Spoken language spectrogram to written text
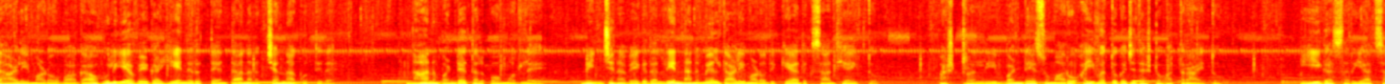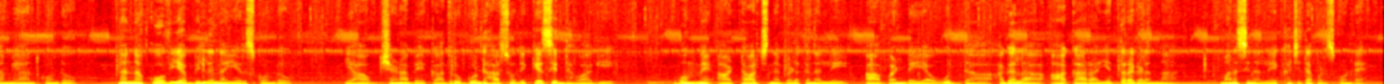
ದಾಳಿ ಮಾಡೋವಾಗ ಹುಲಿಯ ವೇಗ ಏನಿರುತ್ತೆ ಅಂತ ನನಗೆ ಚೆನ್ನಾಗಿ ಗೊತ್ತಿದೆ. ನಾನು ಬಂಡೆ ತಲುಪೋ ಮೊದಲೇ ಮಿಂಚಿನ ವೇಗದಲ್ಲಿ ನನ್ನ ಮೇಲೆ ದಾಳಿ ಮಾಡೋದಕ್ಕೆ ಅದಕ್ಕೆ ಸಾಧ್ಯ ಇತ್ತು. ಅಷ್ಟರಲ್ಲಿ ಬಂಡೆ ಸುಮಾರು ಐವತ್ತು ಗಜದಷ್ಟು ಹತ್ತಿರ ಆಯಿತು. ಈಗ ಸರಿಯಾದ ಸಮಯ ಅಂದ್ಕೊಂಡು ನನ್ನ ಕೋವಿಯ ಬಿಲ್ಲನ್ನು ಏರಿಸ್ಕೊಂಡು ಯಾವ ಕ್ಷಣ ಬೇಕಾದರೂ ಗುಂಡು ಹಾರಿಸೋದಕ್ಕೆ ಸಿದ್ಧವಾಗಿ ಒಮ್ಮೆ ಆ ಟಾರ್ಚ್ನ ಬೆಳಕಿನಲ್ಲಿ ಆ ಬಂಡೆಯ ಉದ್ದ, ಅಗಲ, ಆಕಾರ, ಎತ್ತರಗಳನ್ನು ಮನಸ್ಸಿನಲ್ಲೇ ಖಚಿತಪಡಿಸ್ಕೊಂಡೆ.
